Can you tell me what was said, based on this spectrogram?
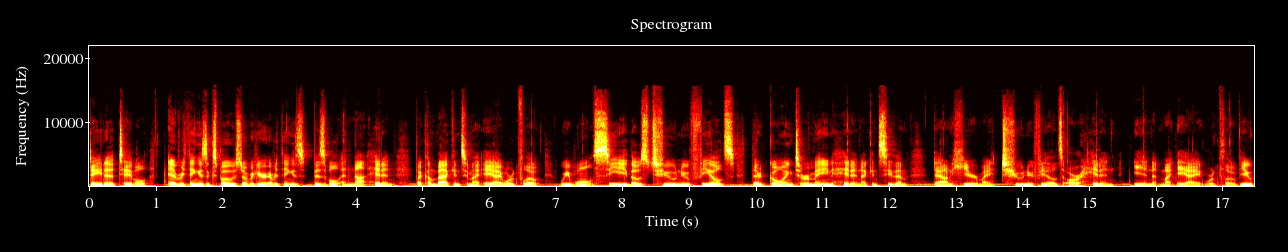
data table, everything is exposed over here. Everything is visible and not hidden. If I come back into my AI workflow, we won't see those two new fields. They're going to remain hidden. I can see them down here. My two new fields are hidden in my AI workflow view.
